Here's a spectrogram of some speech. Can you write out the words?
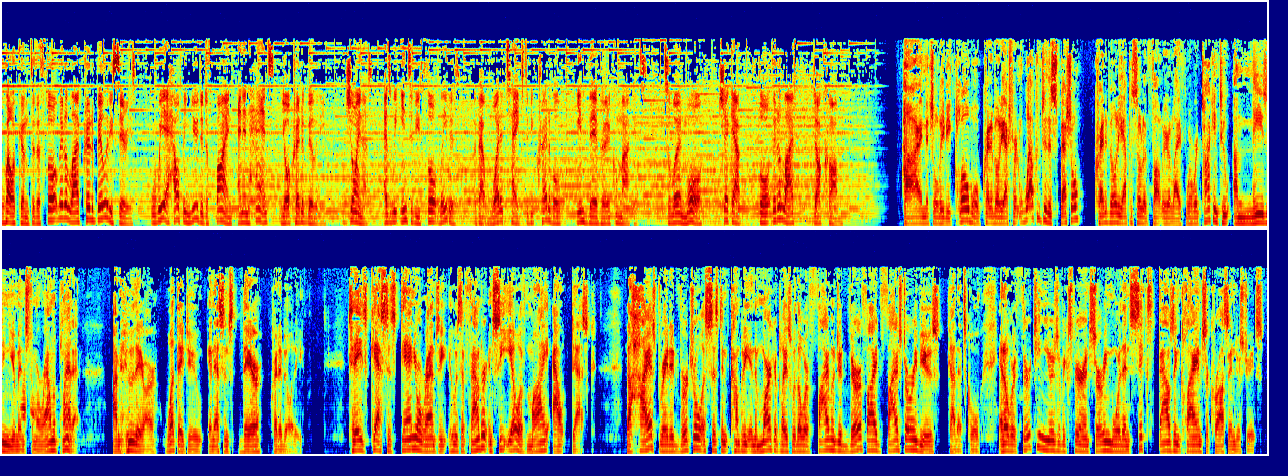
Welcome to the Thought Leader Life Credibility Series, where we are helping you to define and enhance your credibility. Join us as we interview thought leaders about what it takes to be credible in their vertical markets. To learn more, check out thoughtleaderlife.com. Hi, Mitchell Levy, global credibility expert, and welcome to this special credibility episode of Thought Leader Life, where we're talking to amazing humans from around the planet on who they are, what they do, in essence, their credibility. Today's guest is Daniel Ramsey, who is the founder and CEO of My Outdesk, the highest rated virtual assistant company in the marketplace with over 500 verified five star reviews. God, that's cool. And over 13 years of experience serving more than 6,000 clients across industries.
